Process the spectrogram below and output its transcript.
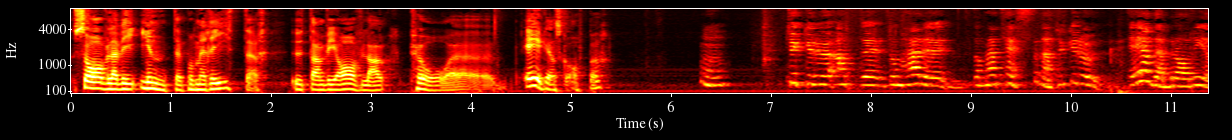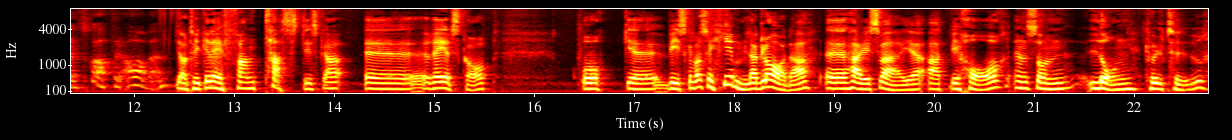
så avlar vi inte på meriter utan vi avlar på eh, egenskaper. Mm. Tycker du att eh, de här, eh, de här testerna, tycker du är det bra redskap för aveln? Jag tycker det är fantastiska eh, redskap. Och eh, vi ska vara så himla glada eh, här i Sverige att vi har en sån lång kultur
